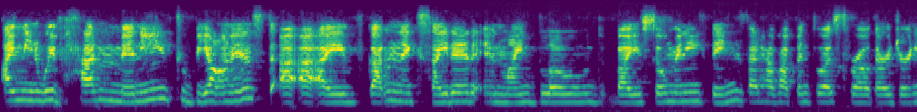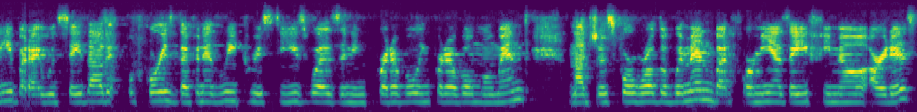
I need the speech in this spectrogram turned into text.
I mean, we've had many, to be honest. I, have gotten excited and mind blown by so many things that have happened to us throughout our journey. But I would say that, of course, definitely Christie's was an incredible, incredible moment, not just for World of Women, but for me as a female artist,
